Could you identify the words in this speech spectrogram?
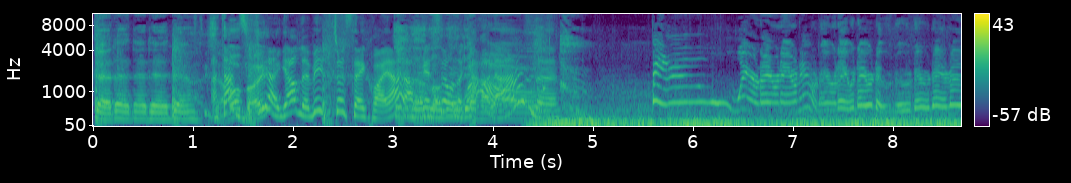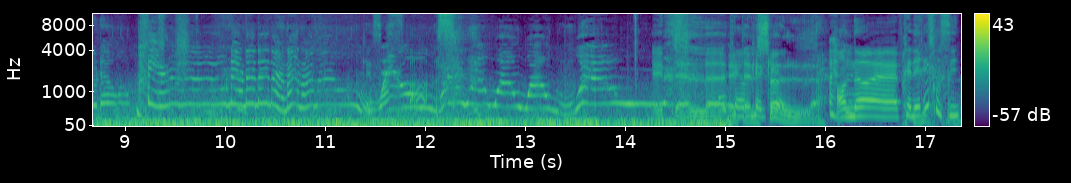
Da da da da da. Attends, va Dicky, bien? regarde le beat, puis tout, c'est incroyable. Après ça, on a Caroline. Est-elle euh, Ok, est-elle ok, ok. seule? On a euh, Frédéric aussi.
